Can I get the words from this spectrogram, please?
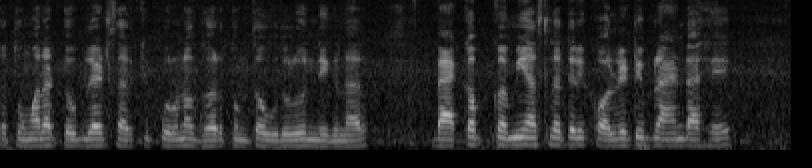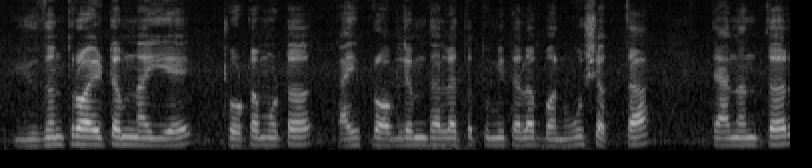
तर तुम्हाला ट्यूबलाईटसारखी पूर्ण घर तुमचं उधळून निघणार. बॅकअप कमी असलं तरी क्वालिटी ब्रँड आहे. यूज अँड थ्रो आयटम नाही आहे छोटं मोठं काही प्रॉब्लेम झाला तर तुम्ही त्याला बनवू शकता. त्यानंतर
